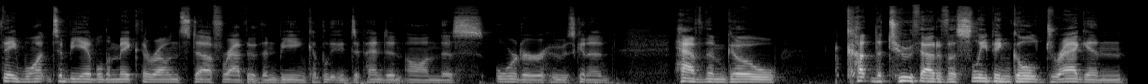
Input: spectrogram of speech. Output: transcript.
they want to be able to make their own stuff rather than being completely dependent on this order who's going to have them go cut the tooth out of a sleeping gold dragon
